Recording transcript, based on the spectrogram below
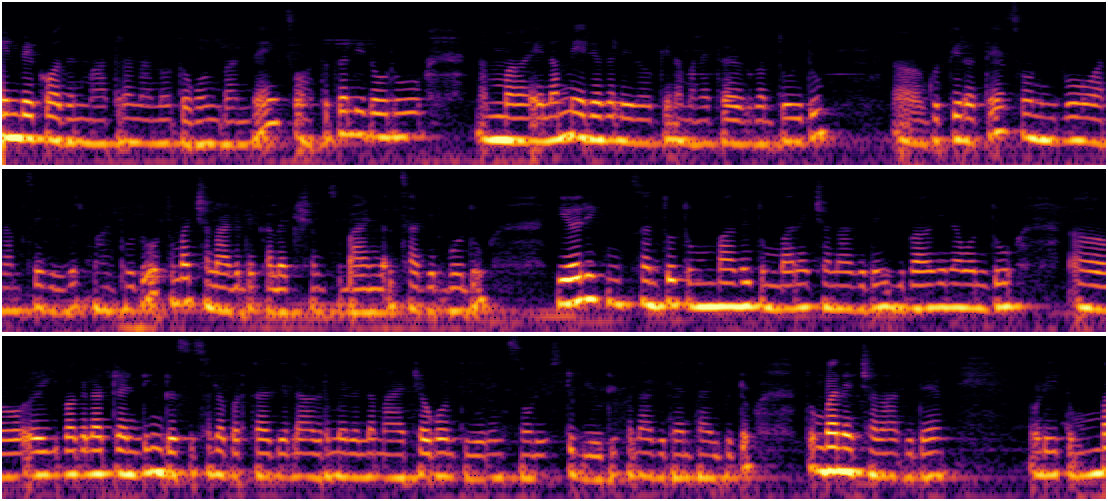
ಏನು ಬೇಕೋ ಅದನ್ನು ಮಾತ್ರ ನಾನು ತೊಗೊಂಡು ಬಂದೆ. ಸೊ ಹತ್ರದಲ್ಲಿರೋರು ನಮ್ಮ ನಮ್ಮ ಏರಿಯಾದಲ್ಲಿರೋರಿಗೆ ನಮ್ಮ ಮನೆ ಹತ್ರ ಇರೋರಿಗಂತೂ ಇದು ಗೊತ್ತಿರುತ್ತೆ. ಸೊ ನೀವು ಆರಾಮ್ಸೆ ವಿಸಿಟ್ ಮಾಡ್ಬೋದು. ತುಂಬ ಚೆನ್ನಾಗಿದೆ ಕಲೆಕ್ಷನ್ಸ್ ಬ್ಯಾಂಗಲ್ಸ್ ಆಗಿರ್ಬೋದು. ಇಯರಿಂಗ್ಸ್ ಅಂತೂ ತುಂಬ ಅಂದರೆ ತುಂಬಾ ಚೆನ್ನಾಗಿದೆ. ಇವಾಗಿನ ಒಂದು ಇವಾಗೆಲ್ಲ ಟ್ರೆಂಡಿಂಗ್ ಡ್ರೆಸ್ಸಸ್ ಎಲ್ಲ ಬರ್ತಾ ಇದೆಯಲ್ಲ, ಅದ್ರ ಮೇಲೆಲ್ಲ ಮ್ಯಾಚ್ ಆಗೋವಂಥ ಇಯರಿಂಗ್ಸ್ ನೋಡಿ ಎಷ್ಟು ಬ್ಯೂಟಿಫುಲ್ ಆಗಿದೆ ಅಂತ ಹೇಳ್ಬಿಟ್ಟು ತುಂಬಾ ಚೆನ್ನಾಗಿದೆ. ನೋಡಿ, ತುಂಬ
